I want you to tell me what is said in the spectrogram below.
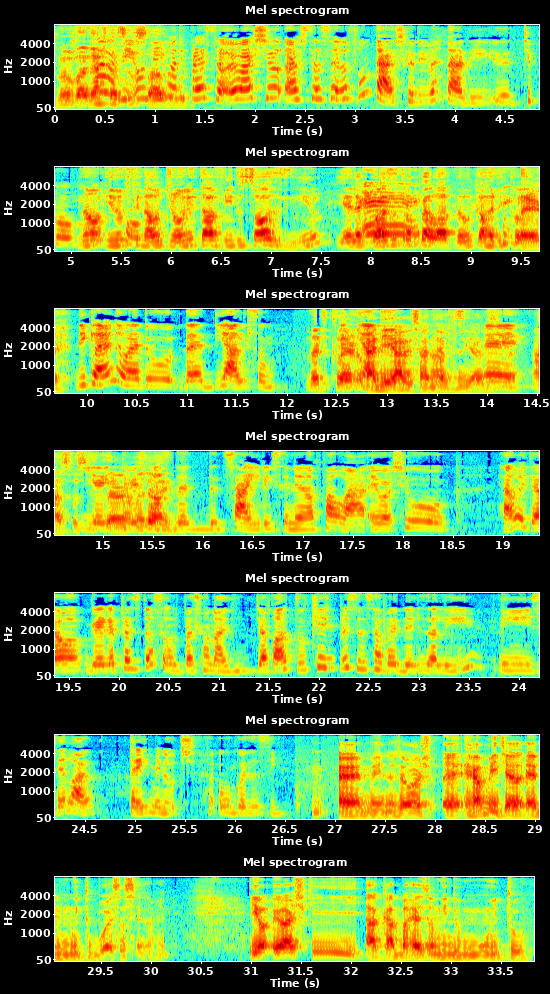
Não vai gastar Sabe, seu o nível de sábado. pressão. Eu acho, eu acho essa cena fantástica, de verdade. Tipo. Não, e no fofo. final o Johnny tá vindo sozinho e ele é, É. quase atropelado pelo carro de Claire. De Claire não, é do, da, de Alison. Não é de Claire, não? É A de Alison, Ah, de Alison, de Alison. É. Ah, se fosse E de aí Claire é melhor ainda. de, de saírem sem ela falar. Eu acho. Realmente é uma grande apresentação do personagem. Já fala tudo que a gente precisa saber deles ali em, sei lá, três minutos. Alguma coisa assim. É, menos, eu acho. É, realmente é, é muito boa essa cena, velho. E eu, eu acho que acaba resumindo muito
